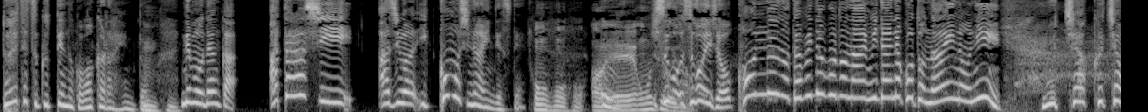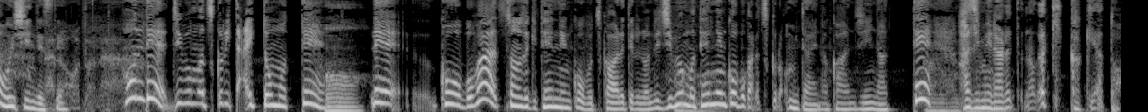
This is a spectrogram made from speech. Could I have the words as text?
どうやって作ってんのかわからへんと。うんうんでもなんか、新しい味は一個もしないんですって。ほうほうほう。あ、うんええ面白いな。すごい、すごいでしょ？こんなの食べたことないみたいなことないのに、むちゃくちゃ美味しいんですって。なるほどね。ほんで、自分も作りたいと思って、あで、酵母はその時天然酵母使われてるので、自分も天然酵母から作ろうみたいな感じになって始められたのがきっかけやと。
